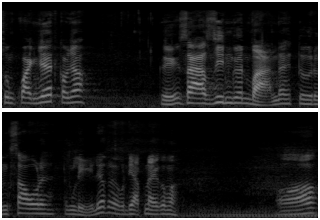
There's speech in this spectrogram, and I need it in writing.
xung quanh hết, các nhá ghế da zin nguyên bản đây, từ đằng sau đây, đằng lỉ nước này đẹp này cơ mà. Đó.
